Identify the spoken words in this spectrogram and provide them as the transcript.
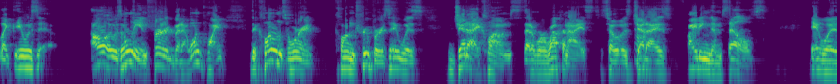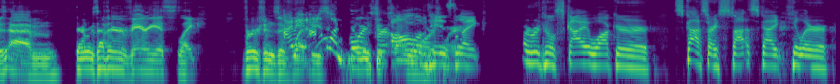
like it was, oh, it was only inferred. But at one point, the clones weren't clone troopers; it was Jedi clones that were weaponized. So it was Oh. Jedi's fighting themselves. It was um, there was other various like versions of I mean, what I'm these on board for all of his were. like original Skywalker, Scott, sorry, Sky Killer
